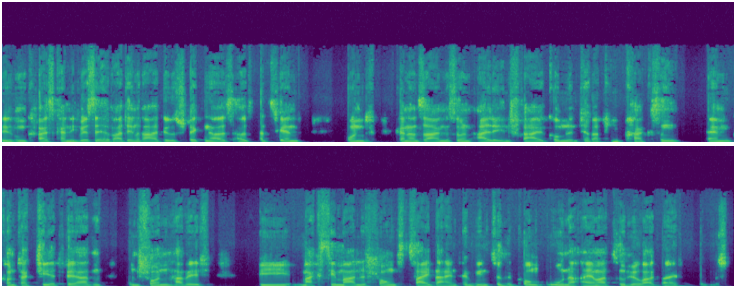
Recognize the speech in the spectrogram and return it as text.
den Umkreis kann ich mir selber den Radius stecken als, als Patient und kann dann sagen, es sollen alle in Frage kommenden Therapiepraxen ähm, kontaktiert werden. Und schon habe ich die maximale Chance, zeitnah einen Termin zu bekommen, ohne einmal zu Hörer greifen zu müssen.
